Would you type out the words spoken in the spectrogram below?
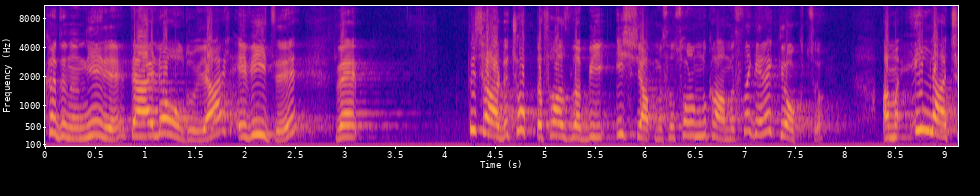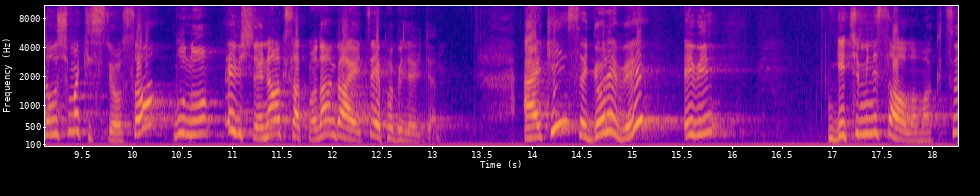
kadının yeri, değerli olduğu yer eviydi ve dışarıda çok da fazla bir iş yapmasına, sorumluluk almasına gerek yoktu. Ama illa çalışmak istiyorsa bunu ev işlerini aksatmadan gayet de yapabilirdi. Erkeğin ise görevi evin geçimini sağlamaktı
